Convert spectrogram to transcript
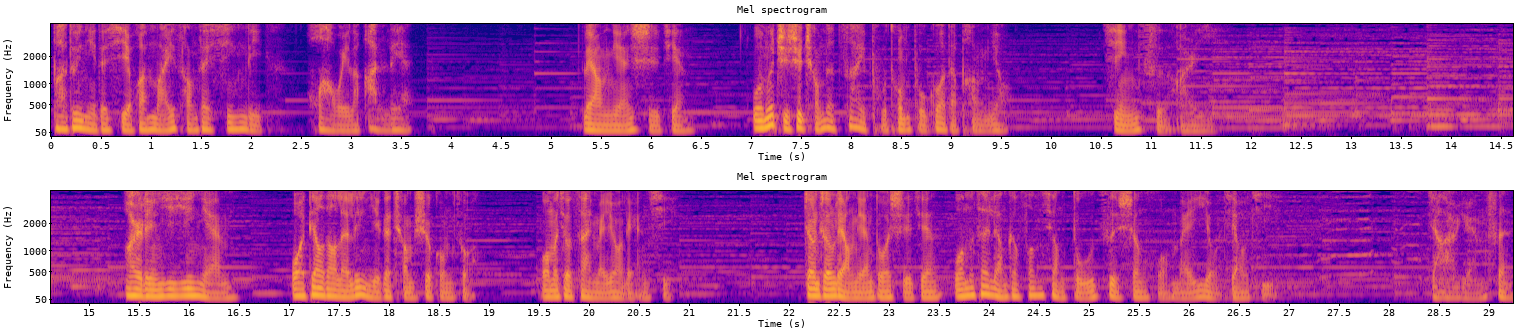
把对你的喜欢埋藏在心里，化为了暗恋。两年时间。我们只是成了再普通不过的朋友，仅此而已。二零一一年，我调到了另一个城市工作，我们就再没有联系。整整两年多时间，我们在两个方向独自生活，没有交集。然而缘分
